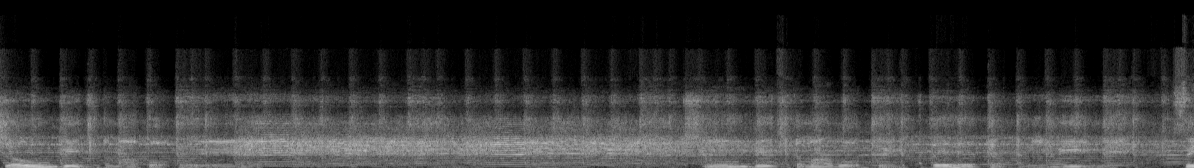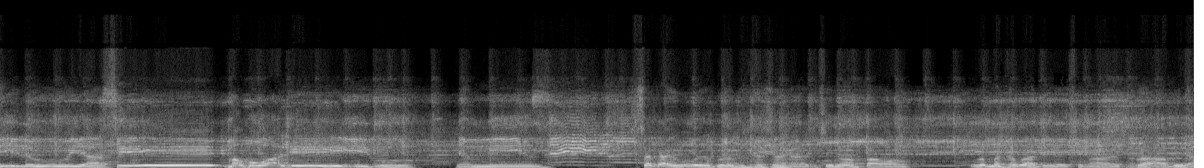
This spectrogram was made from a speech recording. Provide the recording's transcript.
ရှုံးပြီးချင်မှာပေါ့ကိုယ်မင်းဒီချင်မှာပေါ့ကိုယ် တဲ့တဲ့အရင်ဒီစီလူရာစီမောင်မဝလေးကိုညမင်းစက်ကရိုးရခုနကပြဆန်းတာအချိန်တော့ပေါအောင်ဘုရားမထုတ်ရသေးတဲ့အချိန်မှာသူကအားပေးတာ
